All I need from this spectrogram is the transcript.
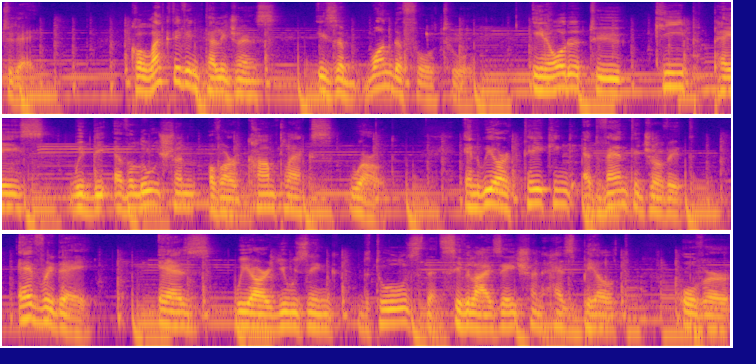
today. Collective intelligence is a wonderful tool in order to keep pace with the evolution of our complex world. And we are taking advantage of it every day as we are using the tools that civilization has built over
